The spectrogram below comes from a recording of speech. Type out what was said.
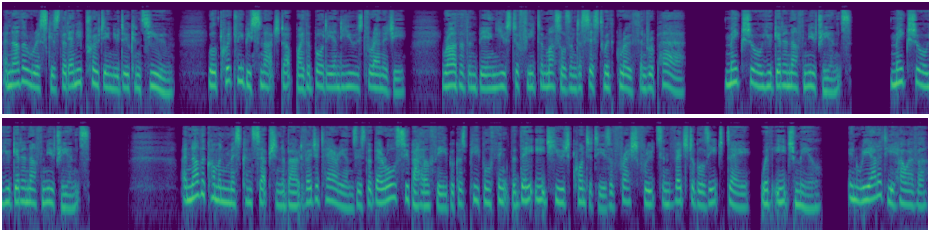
another risk is that any protein you do consume will quickly be snatched up by the body and used for energy, rather than being used to feed to muscles and assist with growth and repair. Make sure you get enough nutrients. Make sure you get enough nutrients. Another common misconception about vegetarians is that they're all super healthy because people think that they eat huge quantities of fresh fruits and vegetables each day, with each meal. In reality, however,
